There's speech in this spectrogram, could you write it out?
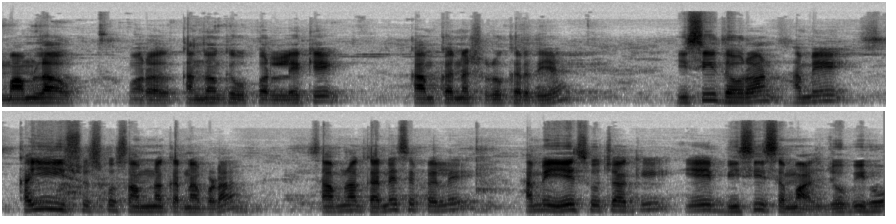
मामला और कंधों के ऊपर लेके काम करना शुरू कर दिया। इसी दौरान हमें कई इश्यूज़ को सामना करना पड़ा। सामना करने से पहले हमें ये सोचा कि ये बीसी समाज जो भी हो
